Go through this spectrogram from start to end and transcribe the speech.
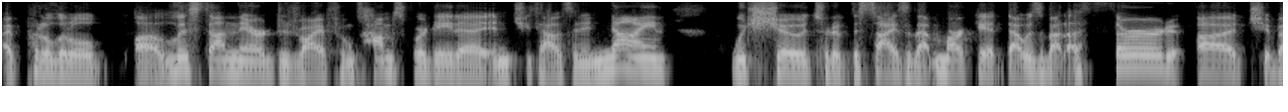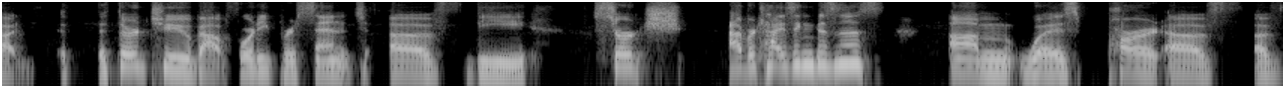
I put a little uh, list on there derived from ComScore data in 2009, which showed sort of the size of that market. That was about a third uh, to about a third to about 40% of the search advertising business um, was part of, of,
